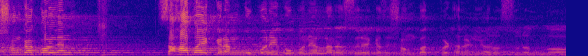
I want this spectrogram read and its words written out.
আশঙ্কা করলেন সাহাবা একরাম গোপনে গোপনে আল্লাহ রসুলের কাছে সংবাদ পাঠালেন, ইয়া রসুল্লাহ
